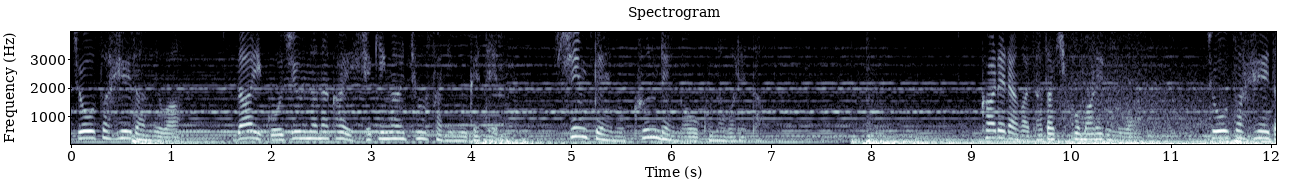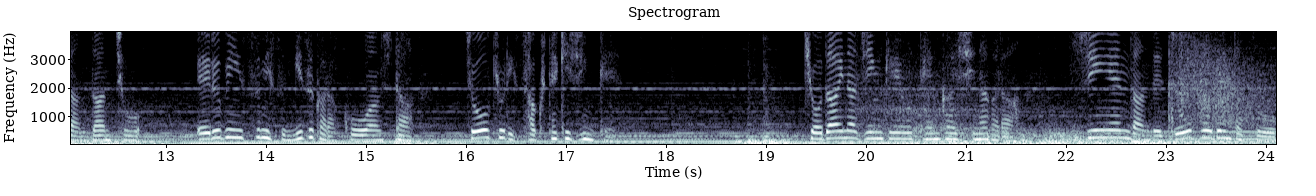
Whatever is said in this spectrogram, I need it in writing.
調査兵団では第57回壁外調査に向けて新兵の訓練が行われた。彼らが叩き込まれるのは調査兵団団長エルヴィン・スミス自ら考案した長距離索敵陣形。巨大な陣形を展開しながら深淵団で情報伝達を行い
